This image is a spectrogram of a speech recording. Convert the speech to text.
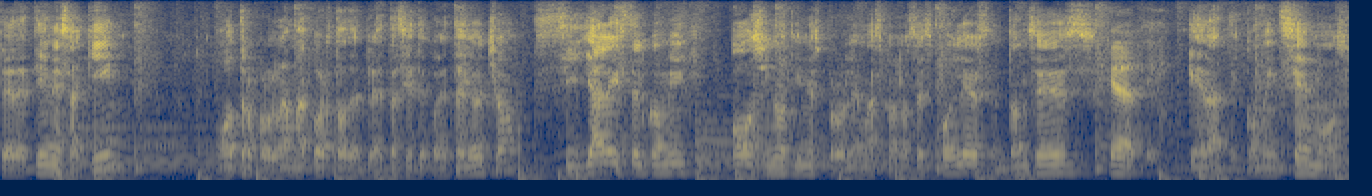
te detienes aquí. Otro programa corto de Planeta 748. Si ya leíste el cómic o si no tienes problemas con los spoilers, entonces Quédate. quédate, comencemos.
